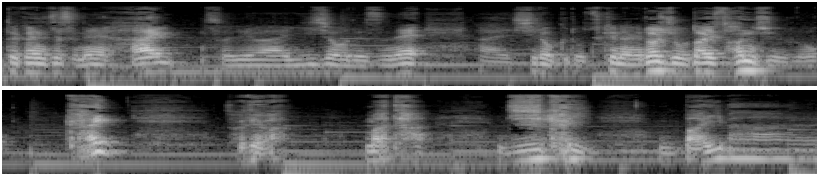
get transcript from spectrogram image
という感じですね。はい。それでは以上ですね。はい。白黒つけないラジオ第36回。それでは、また次回。バイバーイ。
